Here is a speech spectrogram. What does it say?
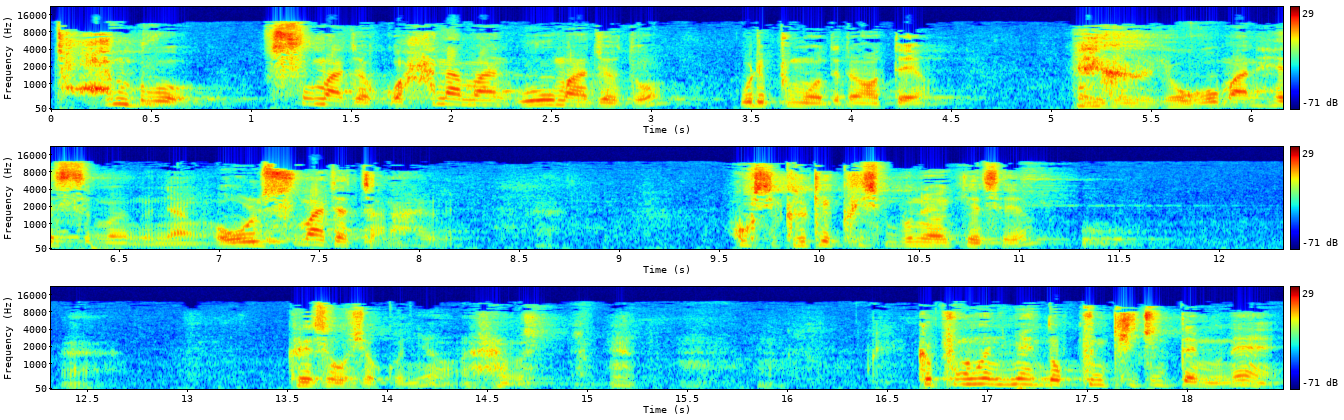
전부 수 맞았고 하나만 우 맞아도 우리 부모들은 어때요? 에이그 요거만 했으면 그냥 올 수 맞았잖아 혹시 그렇게 크신 분이 여기 계세요? 예. 그래서 오셨군요. 그 부모님의 높은 기준 때문에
